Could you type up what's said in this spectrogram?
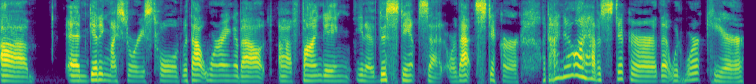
um, and getting my stories told without worrying about uh, finding, you know, this stamp set or that sticker. Like I know I have a sticker that would work here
